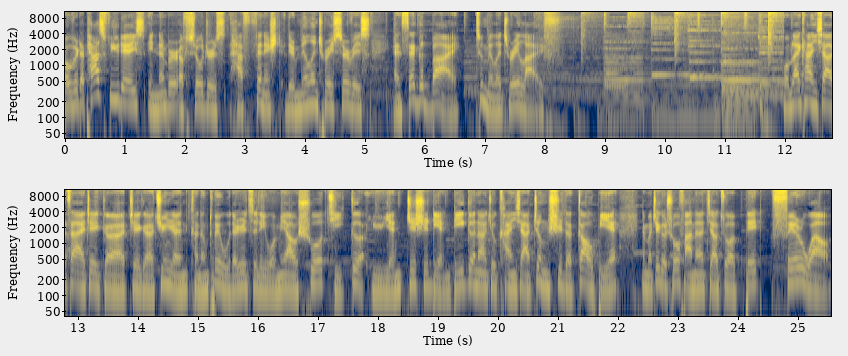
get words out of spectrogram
Over the past few days, a number of soldiers have finished their military service and said goodbye to military life. 我们来看一下，在这个这个军人可能退伍的日子里，我们要说几个语言知识点。第一个呢，就看一下正式的告别。那么这个说法呢，叫做 bid farewell。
